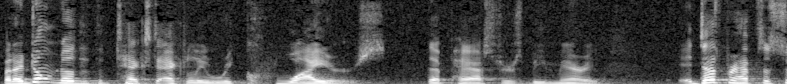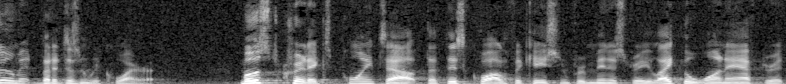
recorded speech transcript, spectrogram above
But I don't know that the text actually requires that pastors be married. It does perhaps assume it, but it doesn't require it. Most critics point out that this qualification for ministry, like the one after it,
